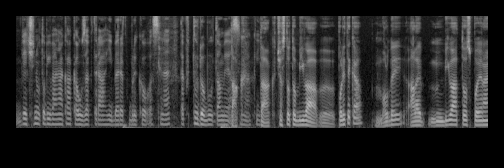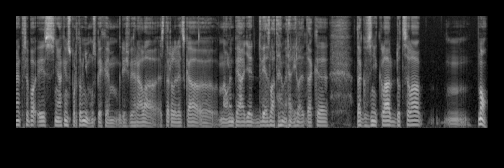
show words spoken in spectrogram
většinou to bývá nějaká kauza, která hýbe republikou, asi ne? Tak v tu dobu tam je tak, asi nějaký... Tak, často to bývá eh, politika, volby, ale bývá to spojené třeba i s nějakým sportovním úspěchem. Když vyhrála Ester Ledecká na olympiádě dvě zlaté medaile, tak, tak vznikla docela, mm, no,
